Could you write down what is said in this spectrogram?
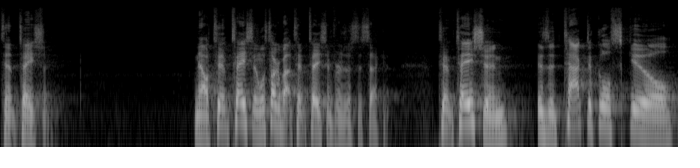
temptation. Now, temptation, let's talk about temptation for just a second. Temptation is a tactical skill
